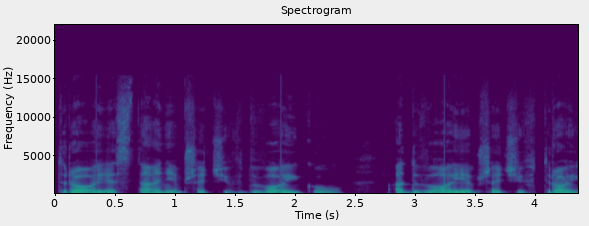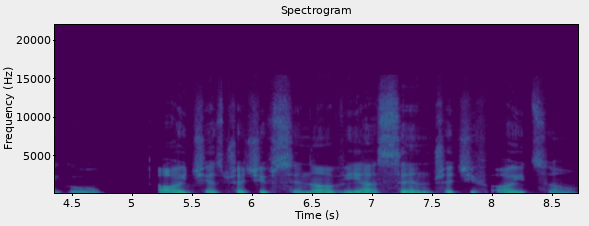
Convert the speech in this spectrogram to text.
troje stanie przeciw dwojgu, a dwoje przeciw trojgu ojciec przeciw synowi, a syn przeciw ojcu,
